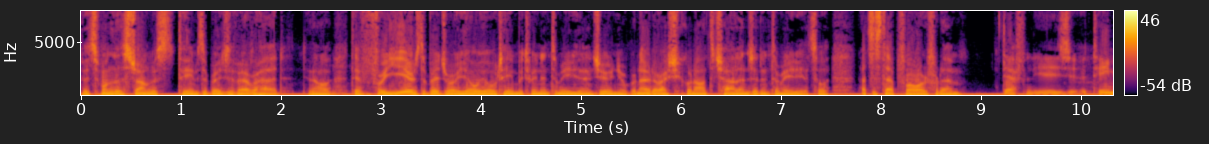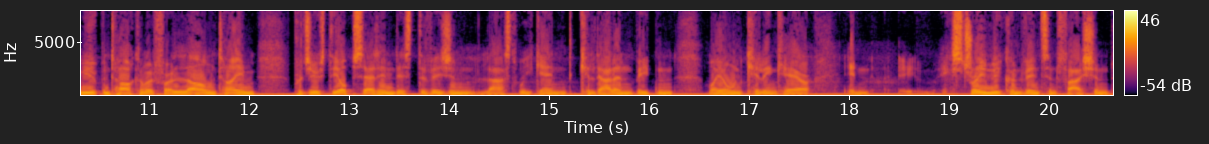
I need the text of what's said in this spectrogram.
it's one of the strongest teams the Bridge have ever had. You know, for years the Bridge were a yo-yo team between intermediate and junior, but now they're actually going on to challenge at intermediate. So that's a step forward for them. Definitely is. A team you've been talking about for a long time produced the upset in this division last weekend. Kildallan beating my own Killinkere in eh, extremely convincing fashion.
